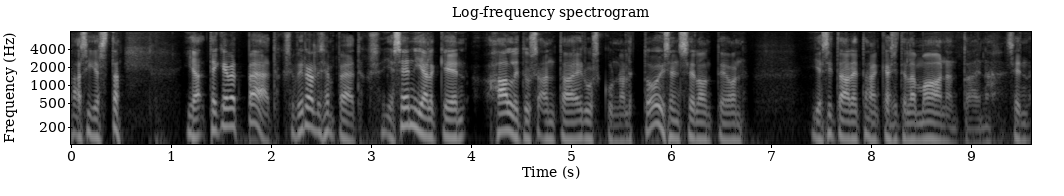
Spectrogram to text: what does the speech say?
asiasta ja tekevät päätöksen, virallisen päätöksen. Ja sen jälkeen hallitus antaa eduskunnalle toisen selonteon ja sitä aletaan käsitellä maanantaina sen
